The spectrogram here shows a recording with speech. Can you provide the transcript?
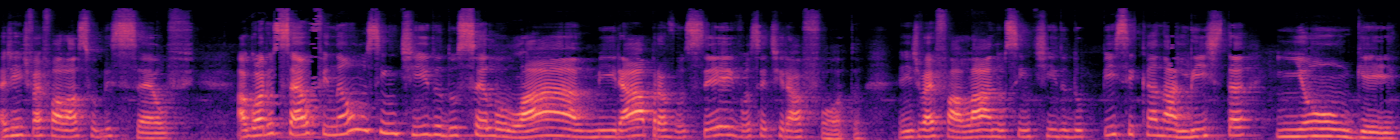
A gente vai falar sobre selfie. Agora, o selfie não no sentido do celular mirar para você e você tirar a foto. A gente vai falar no sentido do psicanalista Jung.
